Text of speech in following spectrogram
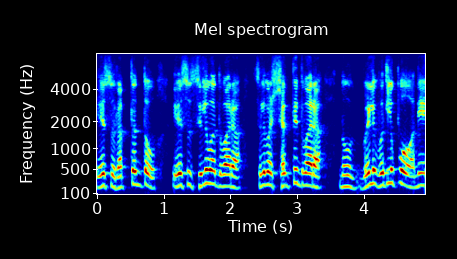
ఏసు రక్తంతో ఏసు శిలువ ద్వారా శిలువ శక్తి ద్వారా నువ్వు వెళ్ళి వదిలిపో అని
